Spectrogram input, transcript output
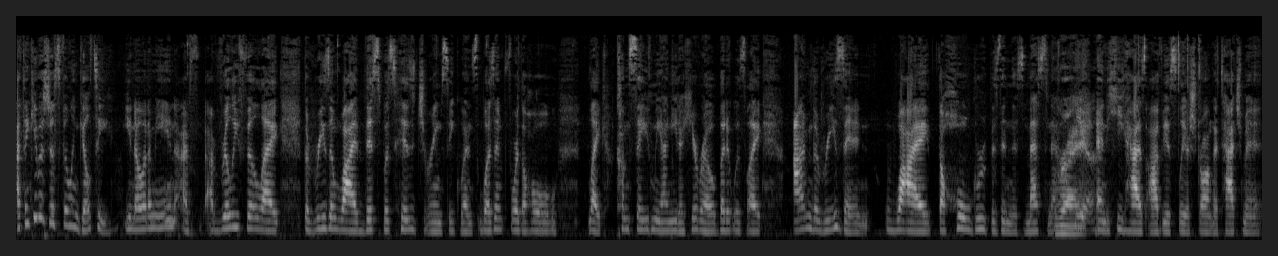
I think he was just feeling guilty. You know what I mean? I, I really feel like the reason why this was his dream sequence wasn't for the whole, like, come save me, I need a hero, but it was like, I'm the reason why the whole group is in this mess now. Right. Yeah. And he has obviously a strong attachment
